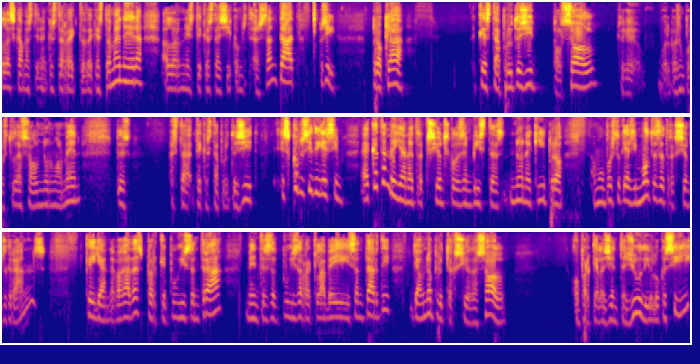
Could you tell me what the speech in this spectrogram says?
les cames tenen que estar rectes d'aquesta manera, l'arnès té que estar així com assentat, o sigui, però clar, que està protegit pel sol, perquè Huelva és un lloc de sol normalment, doncs està, té que estar protegit. És com si diguéssim, eh, que també hi ha atraccions que les hem vistes, no en aquí, però en un lloc que hi hagi moltes atraccions grans, que hi ha a vegades perquè puguis entrar, mentre et puguis arreglar bé i sentar-t'hi, hi ha una protecció de sol o perquè la gent t'ajudi o el que sigui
